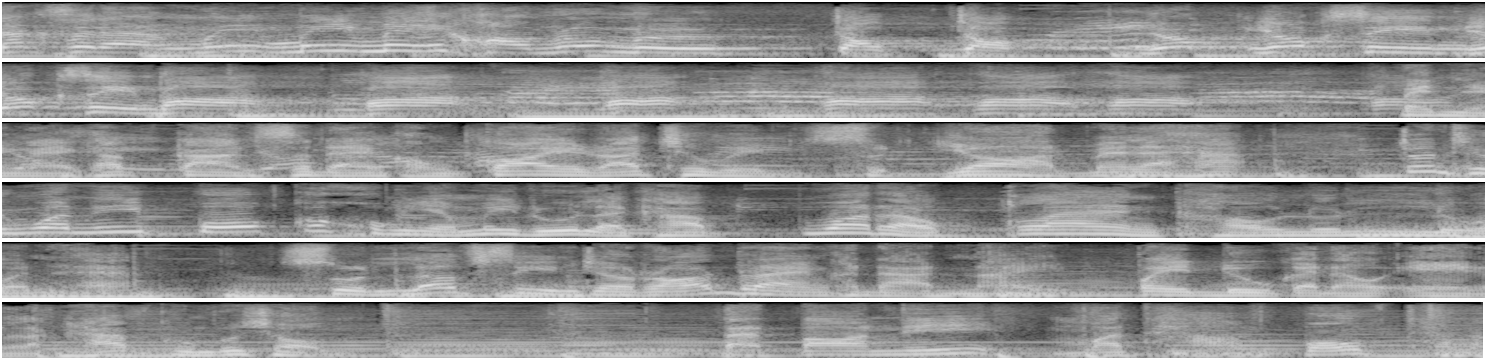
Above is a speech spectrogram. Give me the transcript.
นักแสดงไม่ไม่ไม่ให้ความร่วมมือจบจบยกยกซีน ยกซีนพอพอพอพอพอพอ เป็นยังไงครับการแสดงของก้อยรัชวินสุดยอดไหมล่ะฮะ จนถึงวันนี้โป๊บก็คงยังไม่รู้แหละครับ ว่าเราแกล้งเขาล้วนๆฮะ ส่วนเลิฟซีนจะร้อนแรงขนาดไหน ไปดูกันเอาเองล่ะครับ คุณผู้ชม แต่ตอนนี้มาถามโป๊บธน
